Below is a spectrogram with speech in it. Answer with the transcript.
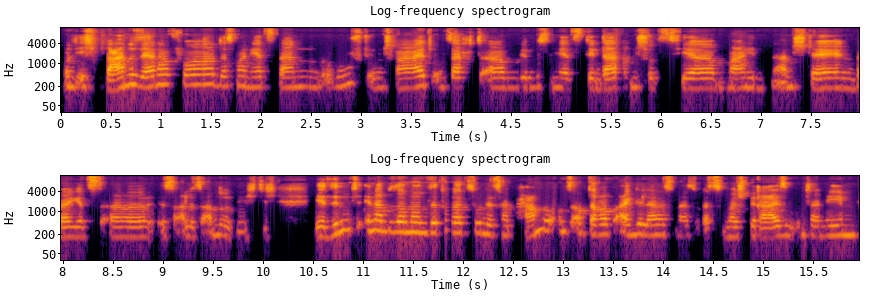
Und ich warne sehr davor, dass man jetzt dann ruft und schreit und sagt, ähm, wir müssen jetzt den Datenschutz hier mal hinten anstellen, weil jetzt äh, ist alles andere wichtig. Wir sind in einer besonderen Situation, deshalb haben wir uns auch darauf eingelassen, also dass zum Beispiel Reiseunternehmen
